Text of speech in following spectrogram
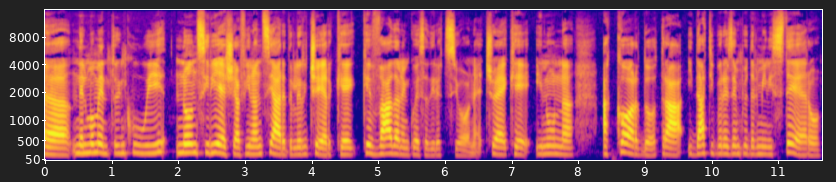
eh, nel momento in cui non si riesce a finanziare delle ricerche che vadano in questa direzione, cioè che in un accordo tra i dati per esempio del Ministero,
